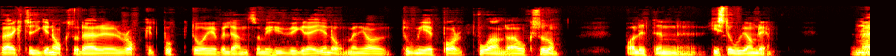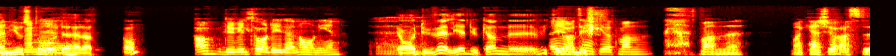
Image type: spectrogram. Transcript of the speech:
verktygen också där Rocketbook då är väl den som är huvudgrejen då. Men jag tog med ett par, två andra också då. Var en liten eh, historia om det. Men mm, just men, då eh, det här att, ja. Ja, du vill ta det i den ordningen? Ja, du väljer. Du kan vilken Jag ordning. tänker att man, att man, man kanske, alltså,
